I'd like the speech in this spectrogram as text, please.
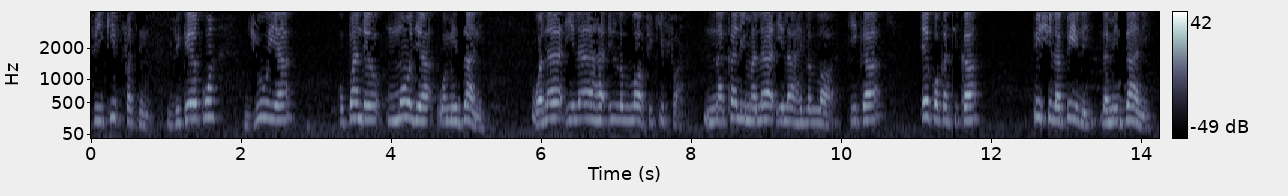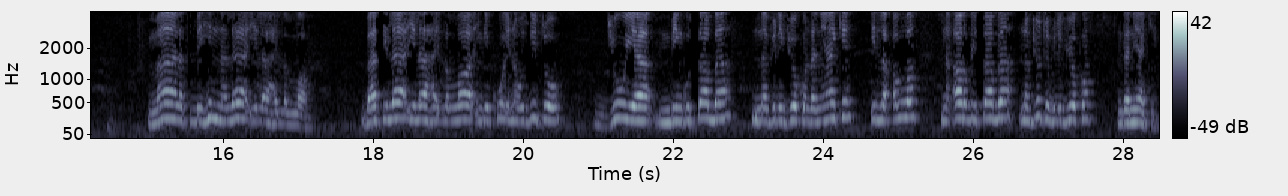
fi kifatin vikekwa juu ya upande mmoja wa mizani. Wala ilaha illa Allah fi kifa na kalima la ilaha illa Allah ikaekwa katika pishi la pili la mizani. Malat bihinna la ilaha illa Allah basi la ilaha illa Allah ingekuwa ina uzito juu ya mbingu saba na vilivyoko ndani yake ila Allah na ardhi saba na vyote vilivyoko ndani yake.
